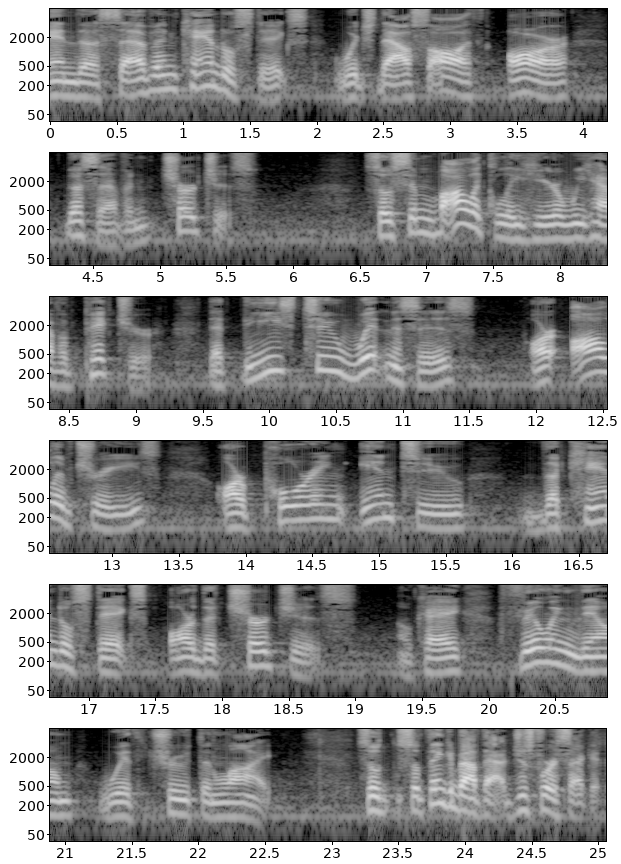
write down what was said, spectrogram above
and the seven candlesticks which thou sawest are the seven churches. So, symbolically, here we have a picture that these two witnesses are olive trees are pouring into the candlesticks or the churches okay? Filling them with truth and light. So, so think about that just for a second.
